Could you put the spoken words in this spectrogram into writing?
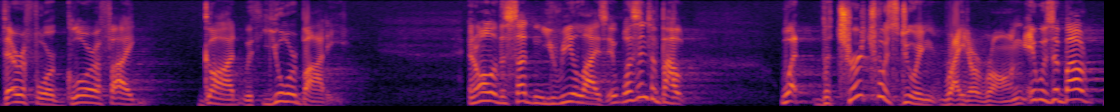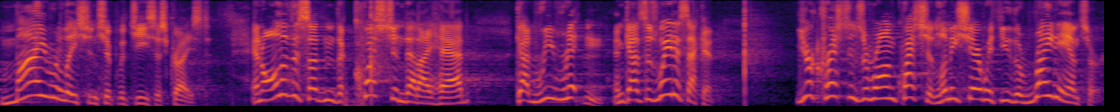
Therefore, glorify God with your body. And all of a sudden, you realize it wasn't about what the church was doing right or wrong, it was about my relationship with Jesus Christ. And all of a sudden, the question that I had got rewritten. And God says, wait a second, your question's the wrong question. Let me share with you the right answer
